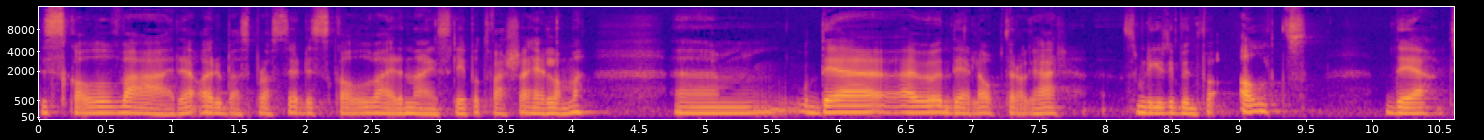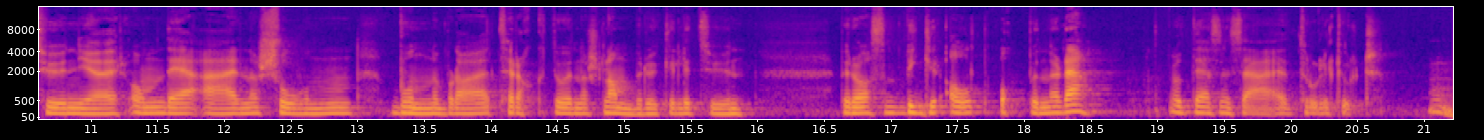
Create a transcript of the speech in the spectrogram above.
det skal være arbeidsplasser, det skal være næringsliv på tvers av hele landet. Um, og det er jo en del av oppdraget her, som ligger til bunn for alt det Tun gjør. Om det er Nasjonen, Bondebladet, Traktor, Norsk Landbruk eller Tun byrå, som bygger alt opp under det. Og det syns jeg er utrolig kult. Mm.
